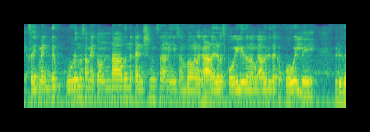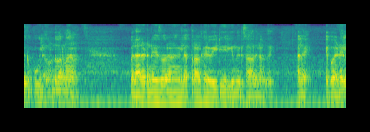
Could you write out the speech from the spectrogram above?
എക്സൈറ്റ്മെന്റ് കൂടുന്ന സമയത്ത് ഉണ്ടാവുന്ന ടെൻഷൻസ് ആണ് ഈ സംഭവങ്ങളൊക്കെ. ആളുകൾ സ്പോയിൽ ചെയ്ത് നമുക്ക് ആ ഒരു ഇതൊക്കെ പോയില്ലേ ഒരു ഇതൊക്കെ പോയില്ല അതുകൊണ്ട് പറഞ്ഞതാണ്. ഇപ്പോൾ ലാലേട്ടന്റെ കേസ് പറയുകയാണെങ്കിൽ എത്ര ആൾക്കാർ വെയിറ്റ് ചെയ്തിരിക്കുന്ന ഒരു സാധനം അത്. അല്ലേ? ഇപ്പോൾ ഇടയിൽ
